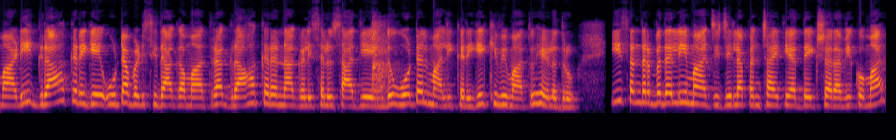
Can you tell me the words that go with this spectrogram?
ಮಾಡಿ ಗ್ರಾಹಕರಿಗೆ ಊಟ ಬಡಿಸಿದಾಗ ಮಾತ್ರ ಗ್ರಾಹಕರನ್ನ ಗಳಿಸಲು ಸಾಧ್ಯ ಎಂದು ಹೋಟೆಲ್ ಮಾಲೀಕರಿಗೆ ಕಿವಿಮಾತು ಹೇಳಿದ್ರು. ಈ ಸಂದರ್ಭದಲ್ಲಿ ಮಾಜಿ ಜಿಲ್ಲಾ ಪಂಚಾಯಿತಿ ಅಧ್ಯಕ್ಷ ರವಿಕುಮಾರ್,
